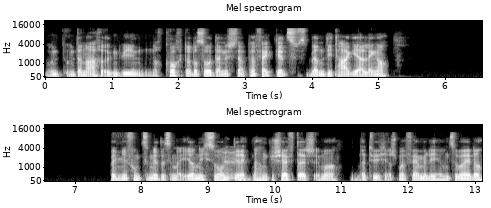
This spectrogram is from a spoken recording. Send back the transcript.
und, und danach irgendwie noch kocht oder so, dann ist ja perfekt jetzt, werden die Tage ja länger. Bei mir funktioniert das immer eher nicht so, Hm. direkt nach dem Geschäft. Da ist immer natürlich erstmal Family und so weiter,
